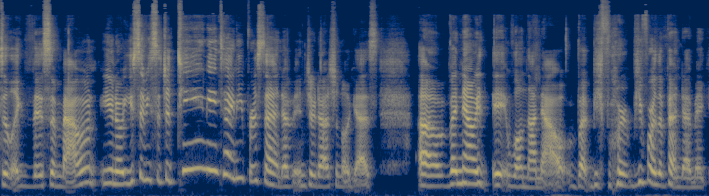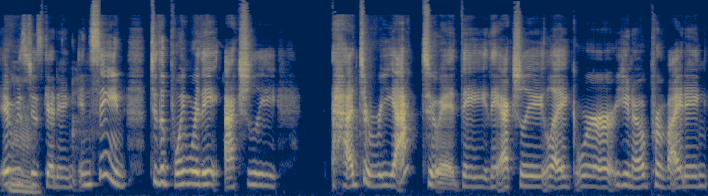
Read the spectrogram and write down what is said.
to like this amount you know it used to be such a teeny tiny percent of international guests uh, but now it, it well not now but before before the pandemic it was Mm. just getting insane to the point where they actually had to react to it. They they actually like were you know providing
